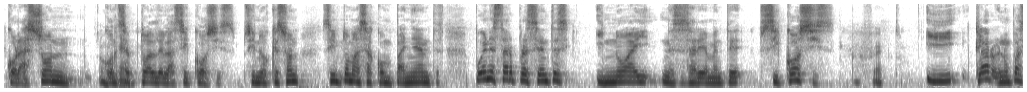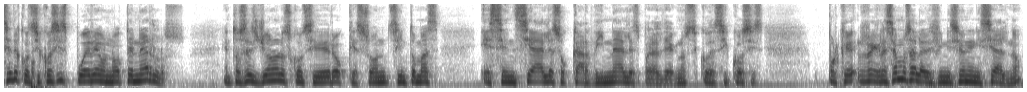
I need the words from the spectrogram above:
corazón conceptual de la psicosis, sino que son síntomas acompañantes. Pueden estar presentes y no hay necesariamente psicosis. Perfecto. Y claro, en un paciente con psicosis puede o no tenerlos. Entonces yo no los considero que son síntomas esenciales o cardinales para el diagnóstico de psicosis. Porque regresemos a la definición inicial, ¿no?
